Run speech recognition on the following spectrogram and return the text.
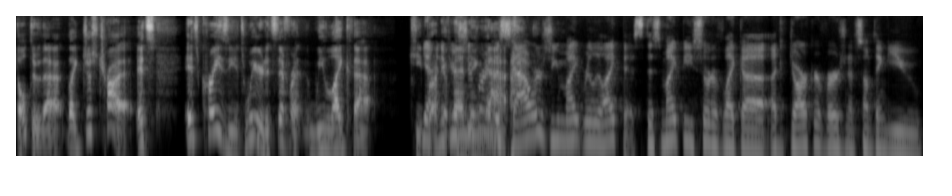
they'll do that. Like just try it. It's it's crazy. It's weird. It's different. We like that. Keep yeah, and if you're super into that. sours, you might really like this. This might be sort of like a, a darker version of something you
